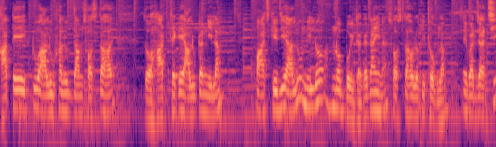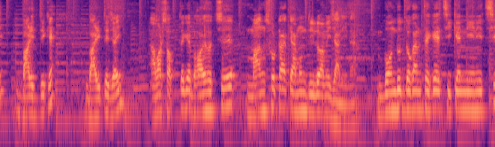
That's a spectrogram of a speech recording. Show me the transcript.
হাটে একটু আলু ফালুর দাম সস্তা হয়। তো হাট থেকে আলুটা নিলাম। পাঁচ কেজি আলু নিল নব্বই টাকা, জানি না, সস্তা হলো কি ঠকলাম। এবার যাচ্ছি বাড়ির দিকে। বাড়িতে যাই। আমার সব থেকে ভয় হচ্ছে মাংসটা কেমন দিল আমি জানি না। বন্ধুর দোকান থেকে চিকেন নিয়ে নিচ্ছি।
